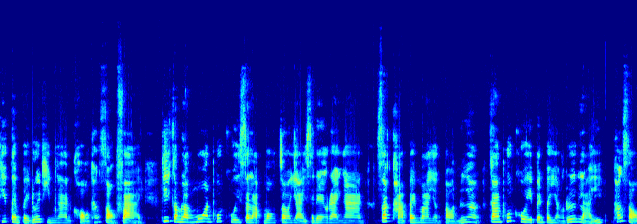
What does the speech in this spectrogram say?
ที่เต็มไปด้วยทีมงานของทั้งสองฝ่าย ที่กำลังม่วนพูดคุยสลับมองจอใหญ่แสดงรายงาน ซักถามไปมาอย่างต่อเนื่อง การพูดคุยเป็นไปอย่างรื่นไหล ทั้งสอง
